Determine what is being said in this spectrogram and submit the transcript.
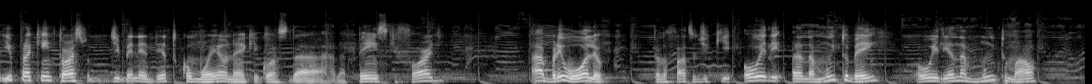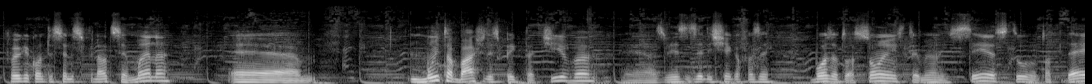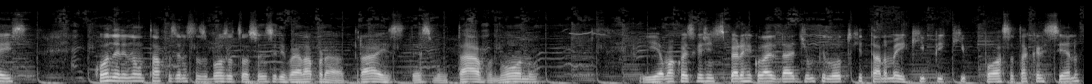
E para quem torce de Benedetto como eu, né, que gosta da, da Penske Ford, abriu o olho pelo fato de que ou ele anda muito bem ou ele anda muito mal. Foi o que aconteceu nesse final de semana. É, muito abaixo da expectativa. É, às vezes ele chega a fazer boas atuações, terminando em sexto, no top 10. Quando ele não tá fazendo essas boas atuações, ele vai lá para trás, 18, nono. E é uma coisa que a gente espera a regularidade de um piloto que está numa equipe que possa estar tá crescendo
